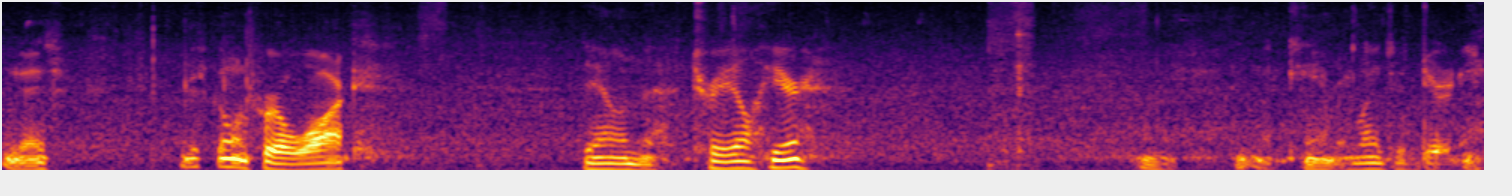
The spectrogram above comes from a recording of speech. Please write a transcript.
You guys, I'm just going for a walk down the trail here. I think my camera lens is dirty.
